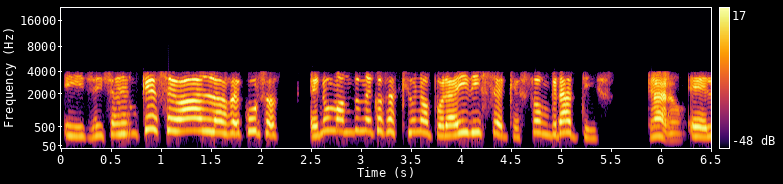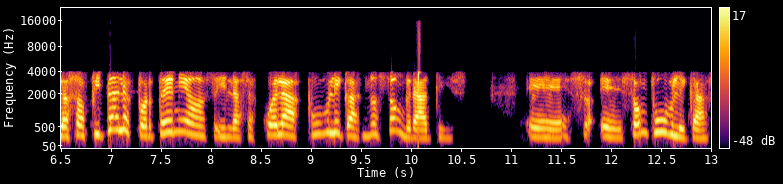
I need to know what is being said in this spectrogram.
y se dice, ¿en qué se van los recursos? En un montón de cosas que uno por ahí dice que son gratis. Claro. Eh, los hospitales porteños y las escuelas públicas no son gratis eh, eh, son públicas.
